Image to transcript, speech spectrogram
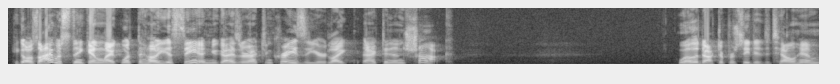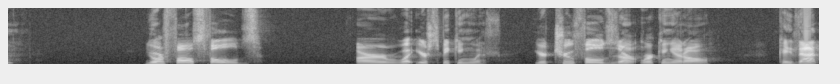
he goes, I was thinking, like, what the hell are you seeing? You guys are acting crazy. You're like acting in shock. Well, the doctor proceeded to tell him, Your false folds are what you're speaking with. Your true folds aren't working at all. Okay, that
